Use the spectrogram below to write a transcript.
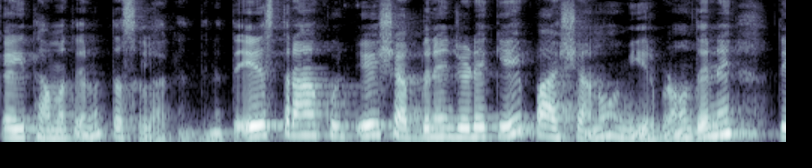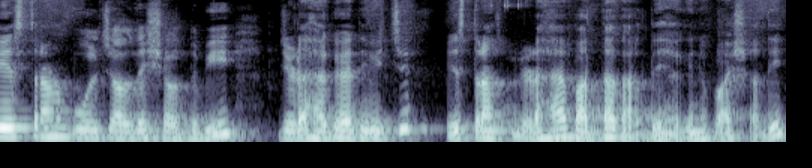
ਕਈ ਥਾਵਾਂ ਤੇ ਇਹਨੂੰ ਤਸਲਾ ਕਹਿੰਦੇ ਨੇ। ਤੇ ਇਸ ਤਰ੍ਹਾਂ ਕੁਝ ਇਹ ਸ਼ਬਦ ਨੇ ਜਿਹੜੇ ਕਿ ਭਾਸ਼ਾ ਨੂੰ ਅਮੀਰ ਬਣਾਉਂਦੇ ਨੇ ਤੇ ਇਸ ਤਰ੍ਹਾਂ ਬੋਲਚਾਲ ਦੇ ਸ਼ਬਦ ਵੀ ਜਿਹੜਾ ਹੈਗਾ ਇਹਦੇ ਵਿੱਚ ਇਸ ਤਰ੍ਹਾਂ ਜਿਹੜਾ ਹੈ ਵਾਧਾ ਕਰਦੇ ਹੈਗੇ ਨੇ ਭਾਸ਼ਾ ਦੀ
